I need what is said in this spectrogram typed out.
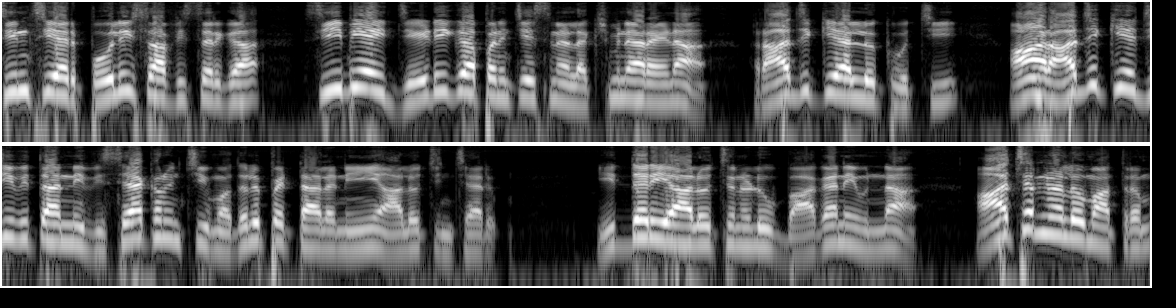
సిన్సియర్ పోలీస్ ఆఫీసర్గా సిబిఐ జేడీగా పనిచేసిన లక్ష్మీనారాయణ రాజకీయాల్లోకి వచ్చి ఆ రాజకీయ జీవితాన్ని విశాఖ నుంచి మొదలుపెట్టాలని ఆలోచించారు. ఇద్దరి ఆలోచనలు బాగానే ఉన్నా ఆచరణలో మాత్రం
